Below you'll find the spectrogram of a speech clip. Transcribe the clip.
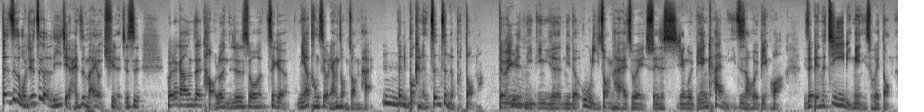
但是我觉得这个理解还是蛮有趣的，就是回来刚刚在讨论的，就是说这个你要同时有两种状态，嗯，但你不可能真正的不动嘛，对吧？因为你你你的你的物理状态还是会随着时间会，别人看你至少会变化，你在别人的记忆里面你是会动的。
